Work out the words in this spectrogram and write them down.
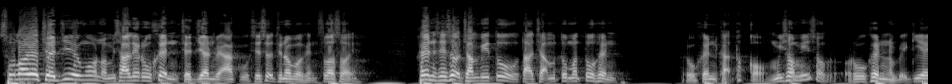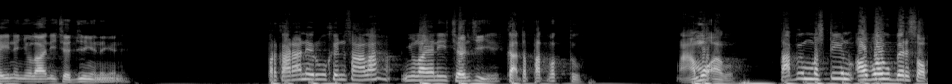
Sulaya janji yang ngono, misalnya Ruhin janjian be aku, sesuk dina apa Gen? Selasa. Hen sesuk jam itu tak jak metu-metu Hen. Ruhin gak teko. Miso-miso Ruhin mbek kiai ini nyulani janji ngene-ngene. Perkara ini Ruhin salah nyulayani janji, gak tepat waktu. Ngamuk aku. Tapi mesti Allah aku bersop.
